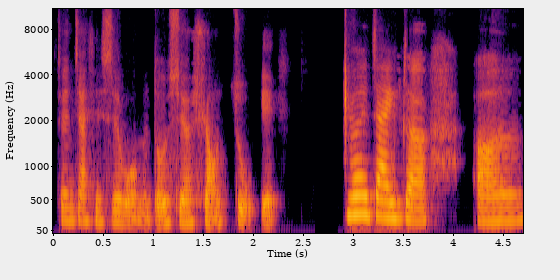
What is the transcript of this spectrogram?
增加，其实我们都是要需要注意，因为在一个呃。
